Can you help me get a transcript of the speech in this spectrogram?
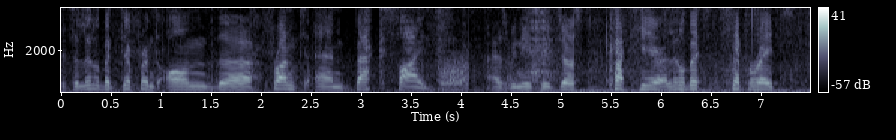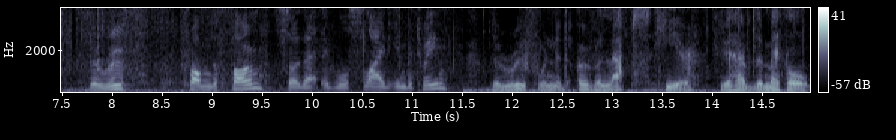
It's a little bit different on the front and back sides as we need to just cut here a little bit, separate the roof from the foam so that it will slide in between. The roof when it overlaps here, you have the metal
